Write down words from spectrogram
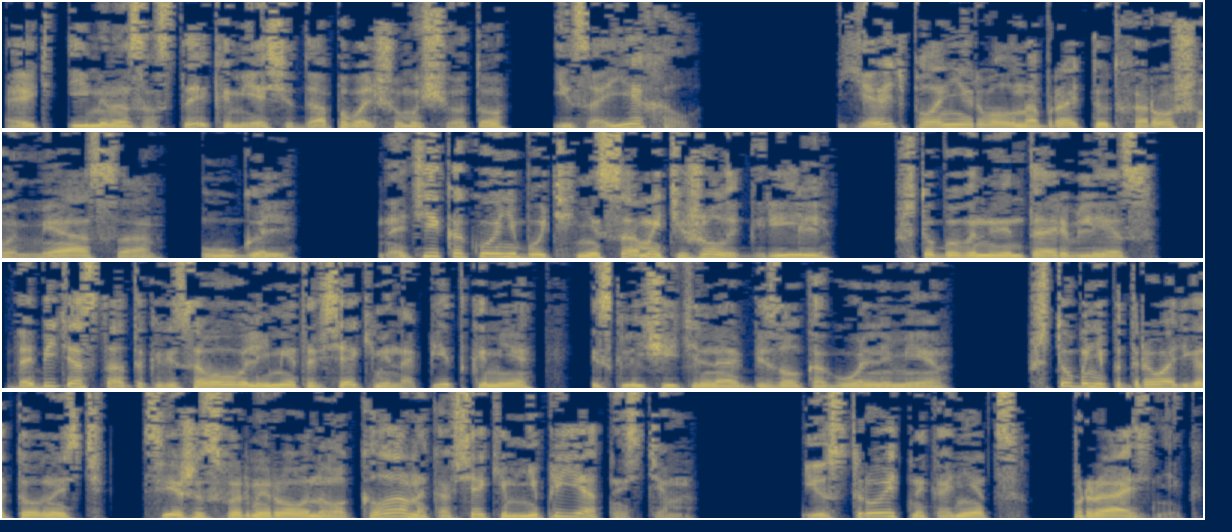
а ведь именно за стейками я сюда, по большому счету, и заехал. Я ведь планировал набрать тут хорошего мяса, уголь, найти какой-нибудь не самый тяжелый гриль, чтобы в инвентарь влез, добить остаток весового лимита всякими напитками, исключительно безалкогольными, чтобы не подрывать готовность свежесформированного клана ко всяким неприятностям, и устроить, наконец, праздник.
